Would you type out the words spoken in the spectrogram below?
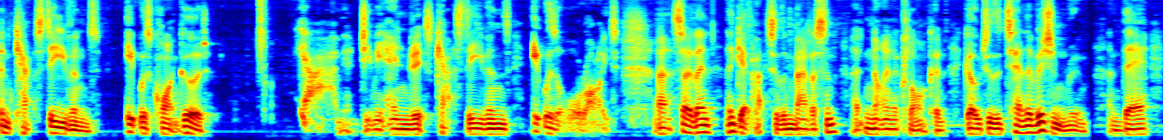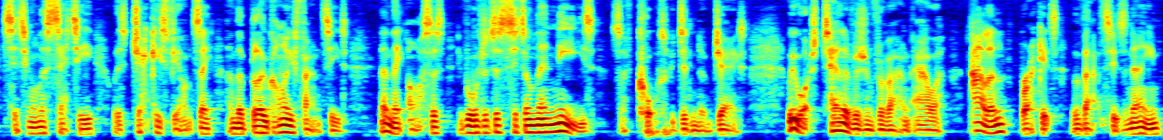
and Cat Stevens. It was quite good I mean, Jimi Hendrix, Cat Stevens, it was all right. Uh, so then they get back to the Madison at nine o'clock and go to the television room. And there, sitting on the settee, was Jackie's fiance and the bloke I fancied. Then they asked us if we wanted to sit on their knees. So of course we didn't object. We watched television for about an hour. Alan, brackets, that's his name,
